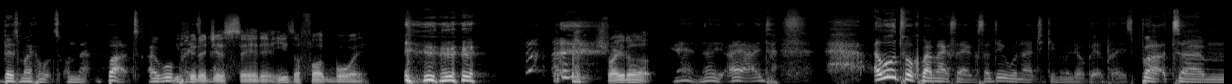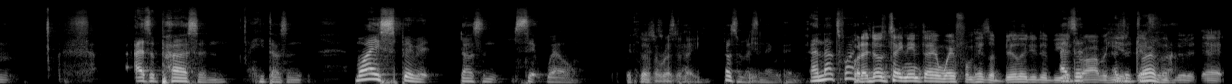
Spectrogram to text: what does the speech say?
there's my thoughts on that. But I will. You should have just said it. He's a fuck boy. Straight up. Yeah, no, I, I, I will talk about Max later because I do want to actually give him a little bit of praise. But um, as a person, he doesn't. My spirit doesn't sit well. With Doesn't Max resonate. Doesn't resonate with him, and that's fine. But it doesn't take anything away from his ability to be As a a- driver. He is driver. definitely good at that.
